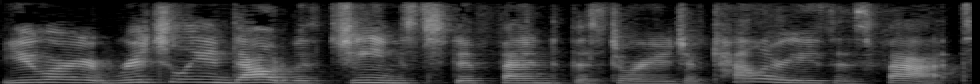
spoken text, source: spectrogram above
You are richly endowed with genes to defend the storage of calories as fat,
